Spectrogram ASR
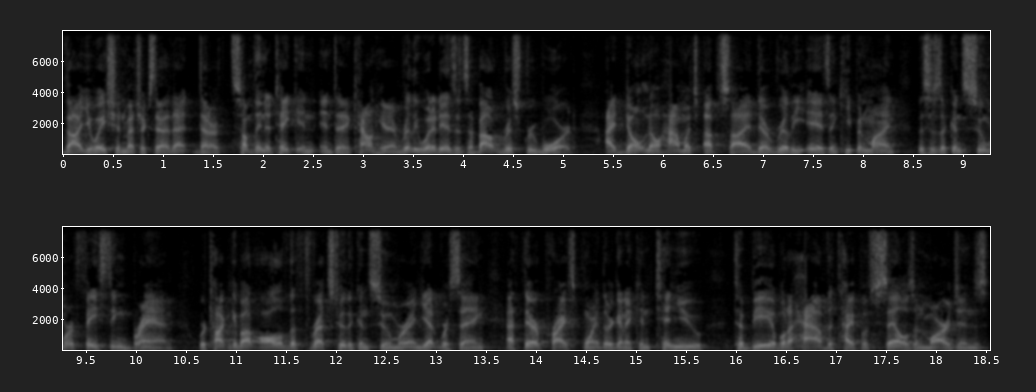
valuation metrics there that, that are something to take in, into account here. And really, what it is, it's about risk reward. I don't know how much upside there really is. And keep in mind, this is a consumer facing brand. We're talking about all of the threats to the consumer, and yet we're saying at their price point, they're going to continue to be able to have the type of sales and margins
